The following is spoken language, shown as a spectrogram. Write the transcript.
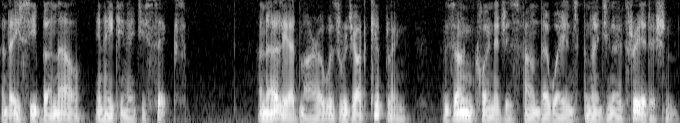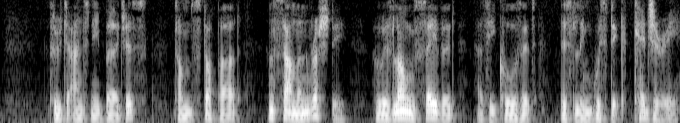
and A.C. Burnell in 1886. An early admirer was Rudyard Kipling, whose own coinages found their way into the 1903 edition, through to Anthony Burgess, Tom Stoppard, and Salman Rushdie, who has long savoured, as he calls it, this linguistic kedgeree.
